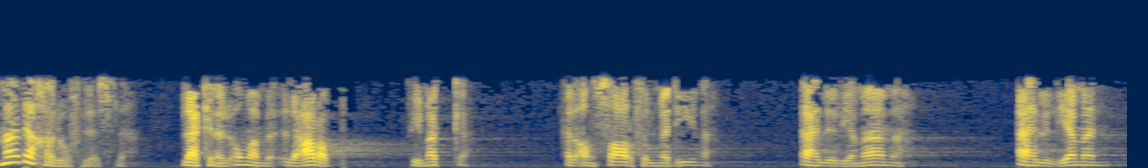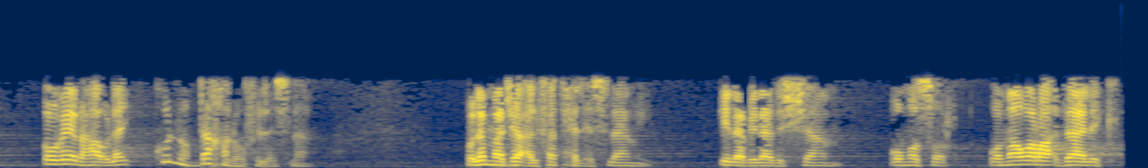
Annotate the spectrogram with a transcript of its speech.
ما دخلوا في الإسلام. لكن الأمم العرب في مكة الأنصار في المدينة أهل اليمامة أهل اليمن وغير هؤلاء كلهم دخلوا في الإسلام. ولما جاء الفتح الإسلامي إلى بلاد الشام ومصر وما وراء ذلك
